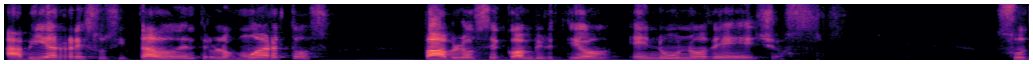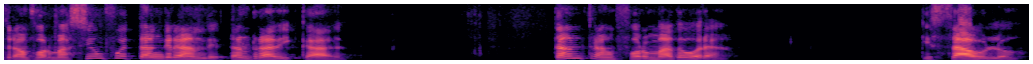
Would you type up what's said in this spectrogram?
había resucitado de entre los muertos, Pablo se convirtió en uno de ellos. Su transformación fue tan grande, tan radical, tan transformadora, que Saulo,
